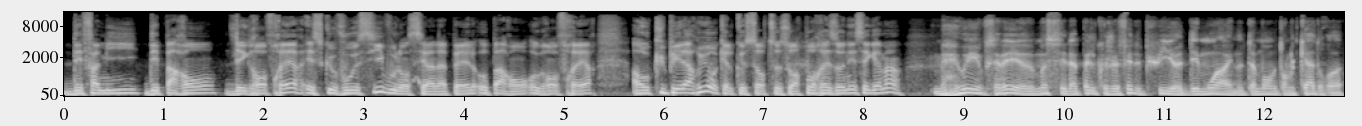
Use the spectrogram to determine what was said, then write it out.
des familles, des parents, des grands frères? Est-ce que vous aussi, vous lancez un appel aux parents, aux grands frères, à occuper la rue en quelque sorte ce soir pour raisonner ces gamins? Mais oui, vous savez, euh, moi c'est l'appel que je fais depuis euh, des mois et notamment dans le cadre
